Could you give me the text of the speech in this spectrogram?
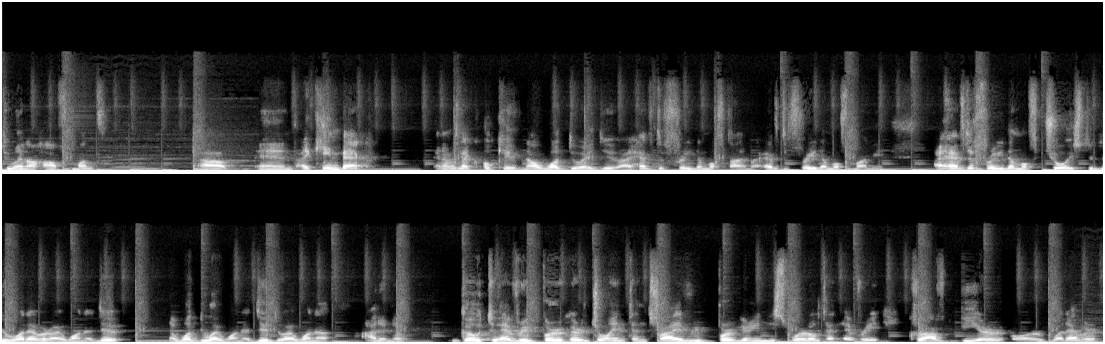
two and a half months. Uh, and I came back and I was like, okay, now what do I do? I have the freedom of time, I have the freedom of money, I have the freedom of choice to do whatever I want to do. Now, what do I want to do? Do I want to, I don't know, go to every burger joint and try every burger in this world and every craft beer or whatever?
